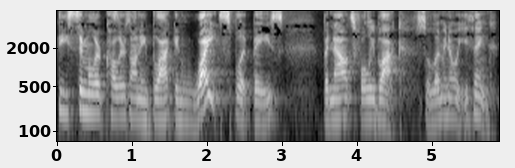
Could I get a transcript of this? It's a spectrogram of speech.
these similar colors on a black and white split base, but now it's fully black. So let me know what you think.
